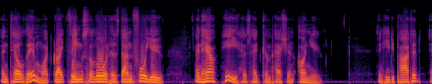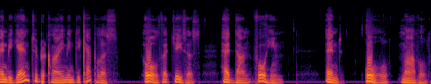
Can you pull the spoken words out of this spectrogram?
and tell them what great things the Lord has done for you, and how he has had compassion on you. And he departed and began to proclaim in Decapolis all that Jesus had done for him. And all marvelled.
